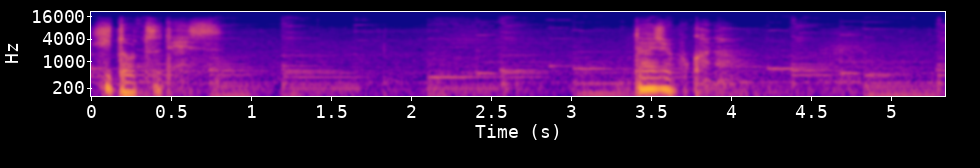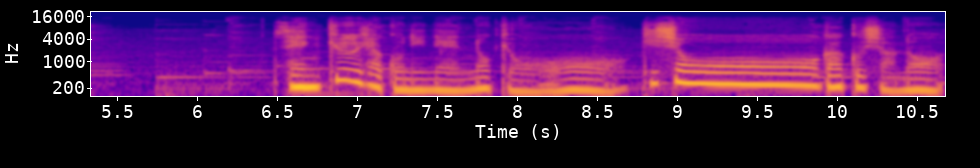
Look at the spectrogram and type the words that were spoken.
一つです。大丈夫かな？1902年の今日、気象学者の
